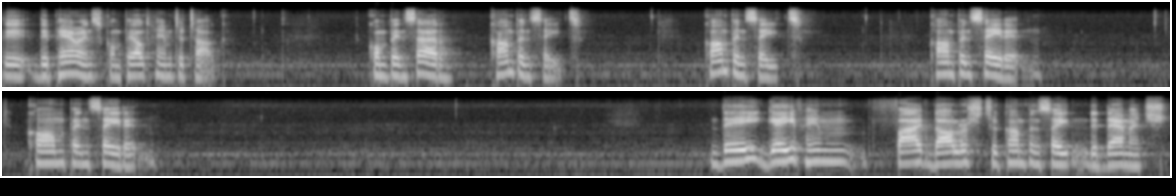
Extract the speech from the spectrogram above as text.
the, the parents compelled him to talk. Compensar, compensate, compensate, compensated, compensated. They gave him five dollars to compensate the damage.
